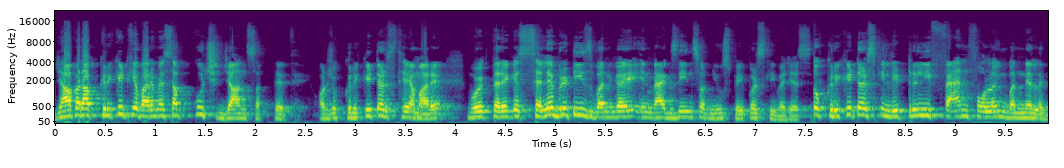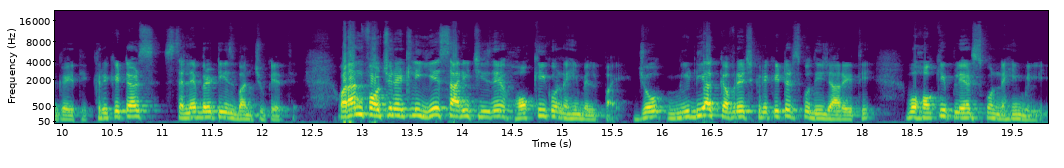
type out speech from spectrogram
जहाँ पर आप क्रिकेट के बारे में सब कुछ जान सकते थे। और जो क्रिकेटर्स थे हमारे, वो एक तरह के सेलिब्रिटीज बन गए इन मैगजीन्स और न्यूज़पेपर्स की वजह से। तो क्रिकेटर्स की लिटरली फ़ैन फॉलोइंग बनने लग गई थी। क्रिकेटर्स सेलिब्रिटीज बन चुके थे। और अनफॉर्चुनेटली ये सारी चीज़ें हॉकी को नहीं मिल पाई। जो मीडिया कवरेज क्रिकेटर्स को दी जा रही थी, वो हॉकी प्लेयर्स को नहीं मिली।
